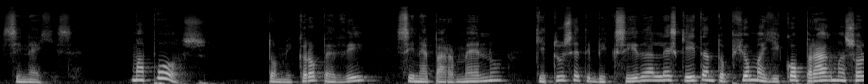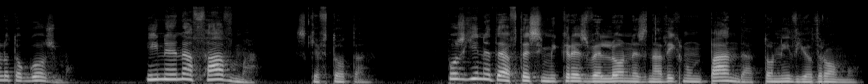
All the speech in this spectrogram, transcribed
συνέχισε. «Μα πώς» το μικρό παιδί συνεπαρμένο κοιτούσε την πηξίδα λες και ήταν το πιο μαγικό πράγμα σε όλο τον κόσμο. «Είναι ένα θαύμα», σκεφτόταν. «Πώς γίνεται αυτές οι μικρές βελόνες να δείχνουν πάντα τον ίδιο δρόμο».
